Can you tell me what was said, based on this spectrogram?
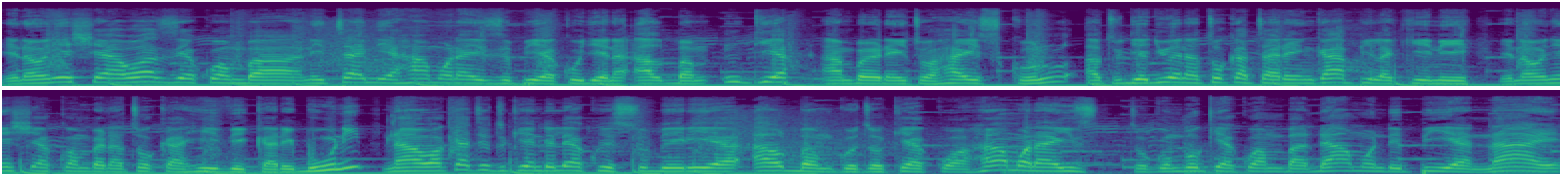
inaonyesha wazi ya kwamba ni time ya Harmonize pia kuja na album mpya ambayo inaitwa High School. Hatujajua inatoka tarehe ngapi, lakini inaonyesha kwamba inatoka hivi karibuni. Na wakati tukiendelea kuisubiria album kutokea kwa Harmonize, tukumbuke kwamba Diamond pia naye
